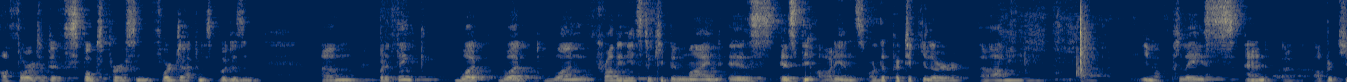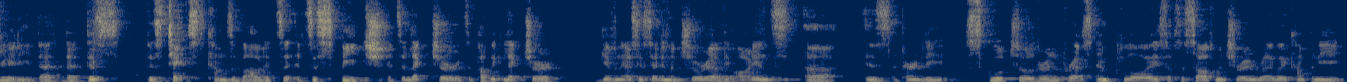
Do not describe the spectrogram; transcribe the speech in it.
authoritative spokesperson for Japanese Buddhism. Um, but I think what what one probably needs to keep in mind is is the audience or the particular um, uh, you know place and uh, opportunity that that this this text comes about. It's a, it's a speech, it's a lecture, it's a public lecture given, as you said, in Manchuria. The audience uh, is apparently school children, perhaps employees of the South Manchurian Railway Company.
